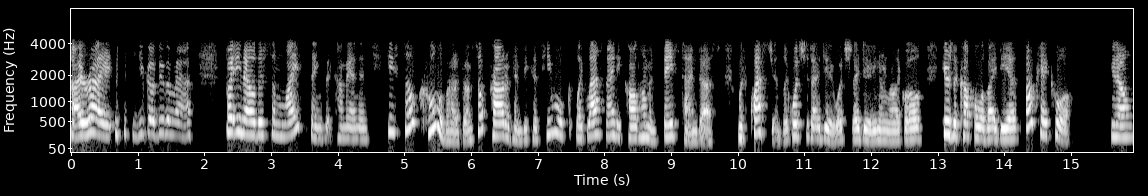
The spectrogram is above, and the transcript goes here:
I write you go do the math. But you know there's some life things that come in and he's so cool about it though I'm so proud of him because he will like last night he called home and FaceTimed us with questions like what should I do? What should I do? You know and we're like well here's a couple of ideas. Okay cool you know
